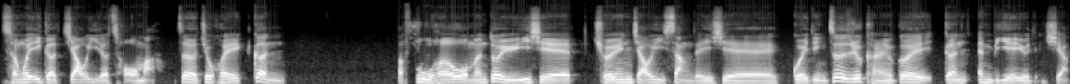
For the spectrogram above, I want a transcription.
成为一个交易的筹码，这就会更符合我们对于一些球员交易上的一些规定。这就可能会跟 NBA 有点像。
